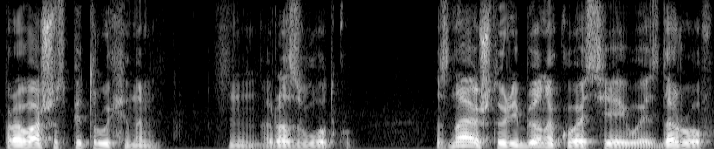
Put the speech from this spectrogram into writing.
Про вашу с Петрухиным хм, разводку. Знаю, что ребенок у Асеевой здоров,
